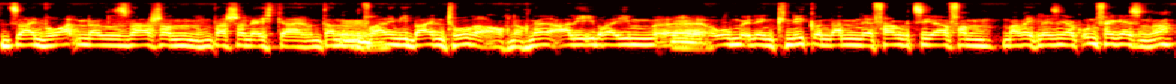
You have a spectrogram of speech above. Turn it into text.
mit seinen Worten. Also es war schon, war schon echt geil. Und dann mhm. vor allem die beiden Tore auch noch, ne? Ali Ibrahim äh, mhm. oben in den Knick und dann der Fallrückzieher von Marek Lesniak unvergessen, ne?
